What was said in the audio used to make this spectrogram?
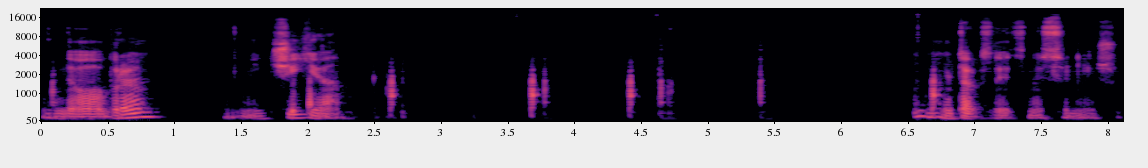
Добре. Нічия. Ну, Так, здається, найсильніше.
